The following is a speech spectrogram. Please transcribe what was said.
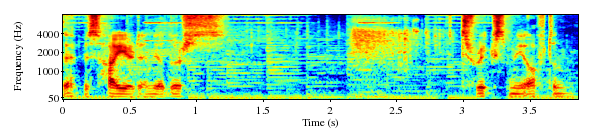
Step is higher than the others. It tricks me often.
